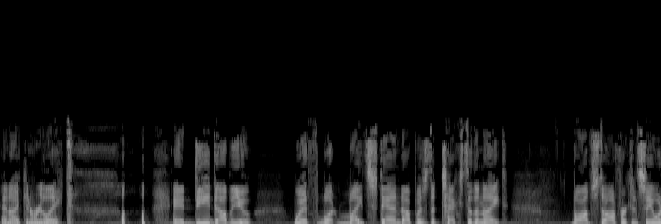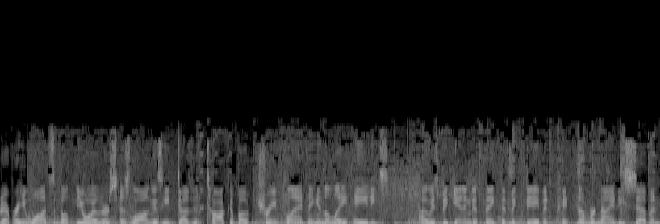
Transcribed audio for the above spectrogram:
and I can relate. and DW with what might stand up as the text of the night. Bob Stauffer can say whatever he wants about the Oilers as long as he doesn't talk about tree planting in the late 80s. I was beginning to think that McDavid picked number 97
